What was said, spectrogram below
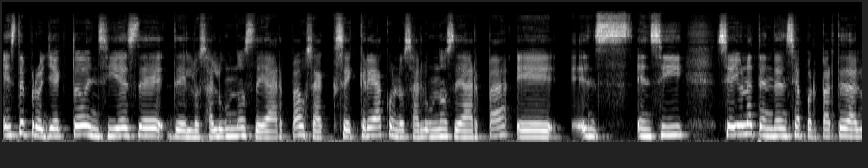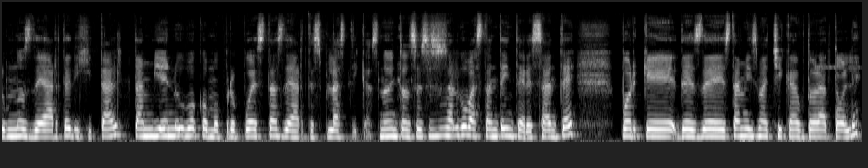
Este proyecto en sí es de, los alumnos de ARPA, o sea, se crea con los alumnos de ARPA. Eh, en, en, sí, si hay una tendencia por parte de alumnos de arte digital, también hubo como propuestas de artes plásticas, ¿no? Entonces eso es algo bastante interesante porque desde esta misma chica autora Tole,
